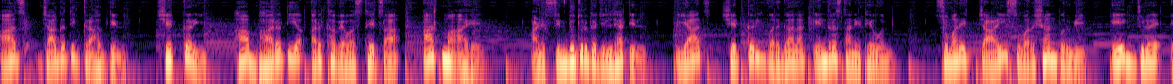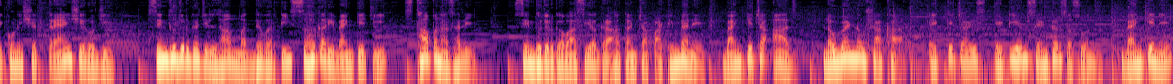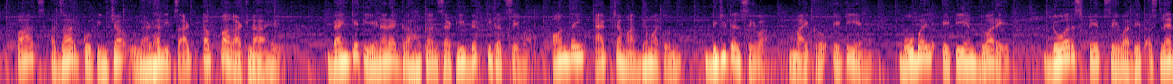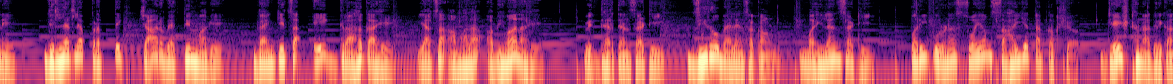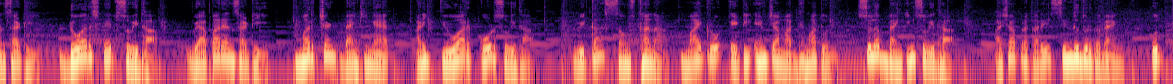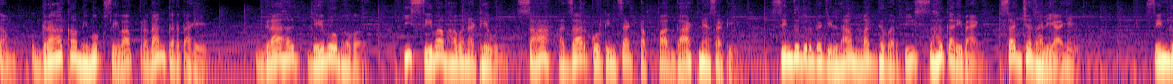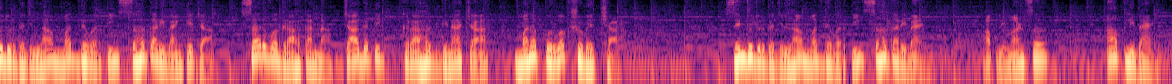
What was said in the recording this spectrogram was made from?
आज जागतिक ग्राहक दिन. शेतकरी हा भारतीय अर्थव्यवस्थेचा आत्मा आहे आणि सिंधुदुर्ग जिल्ह्यातील याच शेतकरी वर्गाला केंद्रस्थानी ठेवून सुमारे चाळीस वर्षांपूर्वी एक जुलै एकोणीसशे त्र्याऐंशी रोजी सिंधुदुर्ग जिल्हा मध्यवर्ती सहकारी बँकेची स्थापना झाली. सिंधुदुर्गवासीय ग्राहकांच्या पाठिंब्याने बँकेच्या आज नव्याण्णव शाखा एक्केचाळीस एटीएम सेंटर्स असून बँकेने पाच हजार कोटींच्या उलाढालीचा टप्पा गाठला आहे. बँकेत येणाऱ्या ग्राहकांसाठी व्यक्तिगत सेवा ऑनलाईन ॲपच्या माध्यमातून डिजिटल सेवा मायक्रो एटीएम मोबाईल एटीएमद्वारे डोअर स्टेप सेवा देत असल्याने जिल्ह्यातल्या प्रत्येक चार व्यक्तींमागे बँकेचा एक ग्राहक आहे याचा आम्हाला अभिमान आहे. विद्यार्थ्यांसाठी झिरो बॅलन्स अकाउंट महिलांसाठी परिपूर्ण स्वयंसहाय्यता कक्ष ज्येष्ठ नागरिकांसाठी डोअर स्टेप सुविधा व्यापाऱ्यांसाठी मर्चंट बँकिंग ॲप आणि क्यू आर कोड सुविधा. विकास संस्थांना मायक्रो एटीएमच्या माध्यमातून सुलभ बँकिंग सुविधा. अशा प्रकारे सिंधुदुर्ग बँक उत्तम ग्राहकाभिमुख सेवा प्रदान करत आहे. ग्राहक देवो भव ही सेवा भावना ठेवून सहा हजार कोटींचा टप्पा गाठण्यासाठी सिंधुदुर्ग जिल्हा मध्यवर्ती सहकारी बँक सज्ज झाली आहे. सिंधुदुर्ग जिल्हा मध्यवर्ती सहकारी बँकेच्या सर्व ग्राहकांना जागतिक ग्राहक दिनाच्या मनपूर्वक शुभेच्छा. सिंधुदुर्ग जिल्हा मध्यवर्ती सहकारी बँक. आपली माणसं आपली बँक.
